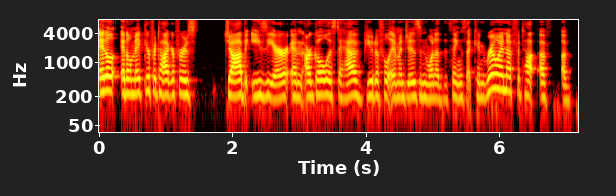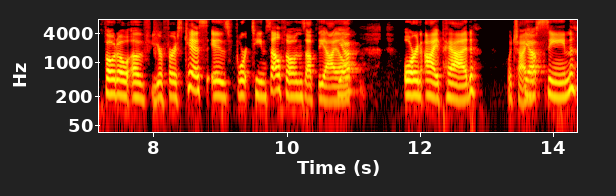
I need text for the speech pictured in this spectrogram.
it'll it'll make your photographer's job easier and our goal is to have beautiful images and one of the things that can ruin a photo a, a photo of your first kiss is 14 cell phones up the aisle yep or an iPad, which I Yep. have seen,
